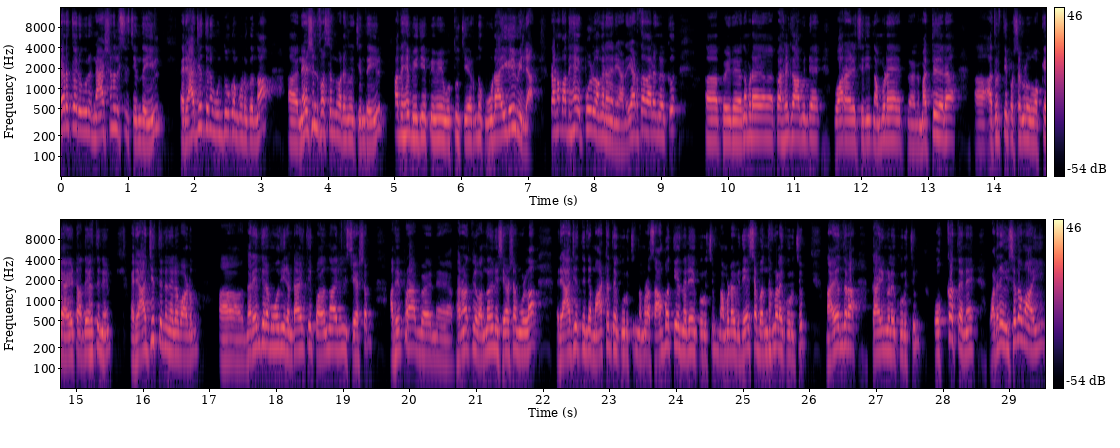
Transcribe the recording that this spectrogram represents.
ഏറെക്കുറെ ഒരു നാഷണലിസ്റ്റ് ചിന്തയിൽ രാജ്യത്തിന് മുൻതൂക്കം കൊടുക്കുന്ന നേഷൻ ഫസ്റ്റ് എന്ന് പറയുന്ന ചിന്തയിൽ അദ്ദേഹം ബി ജെ പിയുമായി ഒത്തുചേർന്ന് കൂടായികയുമില്ല. കാരണം അദ്ദേഹം എപ്പോഴും അങ്ങനെ തന്നെയാണ്. ഈ അടുത്ത കാലങ്ങൾക്ക് പിന്നെ നമ്മുടെ പഹൽഗാമിന്റെ വാറായാലും ശരി നമ്മുടെ മറ്റു ചില അതിർത്തി പ്രശ്നങ്ങളും ഒക്കെ ആയിട്ട് അദ്ദേഹത്തിന് രാജ്യത്തിന്റെ നിലപാടും നരേന്ദ്രമോദി രണ്ടായിരത്തി പതിനാലിന് ശേഷം അഭിപ്രായം പിന്നെ ഭരണത്തിൽ വന്നതിന് ശേഷമുള്ള രാജ്യത്തിന്റെ മാറ്റത്തെക്കുറിച്ചും നമ്മുടെ സാമ്പത്തിക നിലയെക്കുറിച്ചും നമ്മുടെ വിദേശ ബന്ധങ്ങളെക്കുറിച്ചും നയതന്ത്ര കാര്യങ്ങളെക്കുറിച്ചും ഒക്കെ തന്നെ വളരെ വിശദമായി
